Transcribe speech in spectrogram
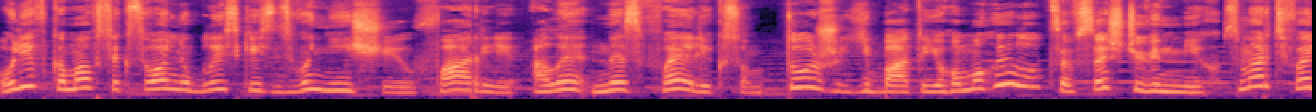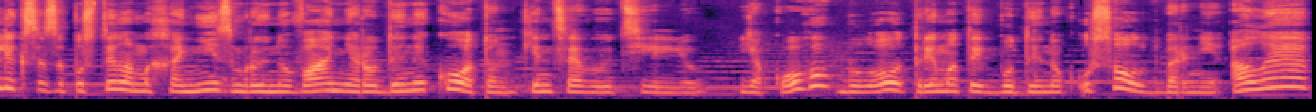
Олівка мав сексуальну близькість з Венішією, Фарлі, але не з Феліксом. Тож їбати його могилу це все, що він міг. Смерть Фелікса запустила механізм руйнування родини Котон кінцевою ціллю, якого було отримати будинок у Солтберні. Але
